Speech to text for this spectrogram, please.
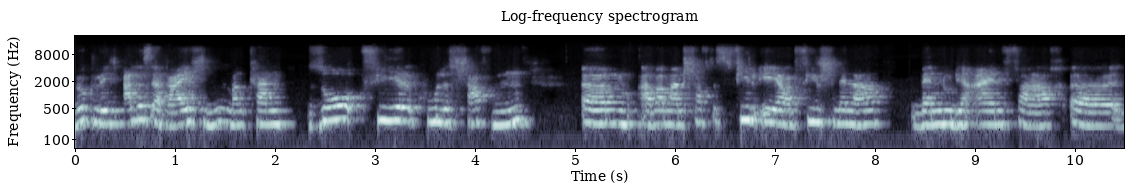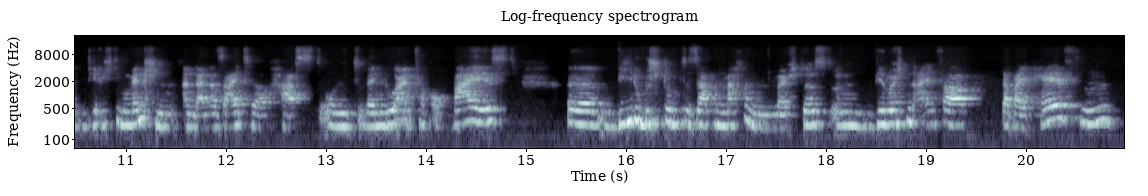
wirklich alles erreichen, man kann so viel Cooles schaffen, ähm, aber man schafft es viel eher und viel schneller, wenn du dir einfach äh, die richtigen Menschen an deiner Seite hast und wenn du einfach auch weißt, äh, wie du bestimmte Sachen machen möchtest. Und wir möchten einfach dabei helfen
